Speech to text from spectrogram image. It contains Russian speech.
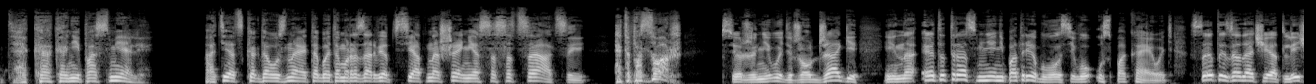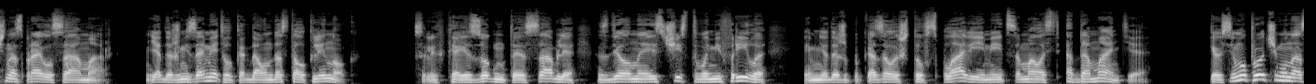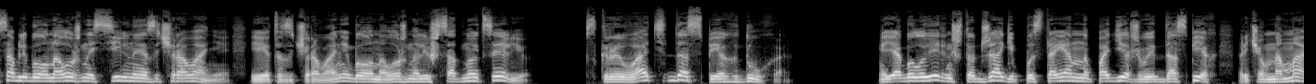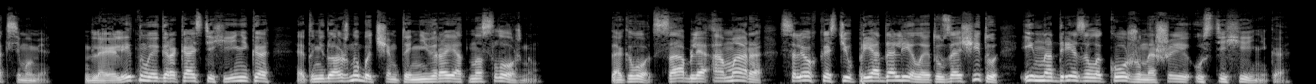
«Да как они посмели? Отец, когда узнает об этом, разорвет все отношения с ассоциацией. Это позор!» Все же не выдержал Джаги, и на этот раз мне не потребовалось его успокаивать. С этой задачей отлично справился Амар. Я даже не заметил, когда он достал клинок. Слегка изогнутая сабля, сделанная из чистого мифрила, и мне даже показалось, что в сплаве имеется малость адамантия. Ко всему прочему, на сабле было наложено сильное зачарование, и это зачарование было наложено лишь с одной целью — вскрывать доспех духа. Я был уверен, что Джаги постоянно поддерживает доспех, причем на максимуме. Для элитного игрока-стихийника это не должно быть чем-то невероятно сложным. Так вот, сабля Амара с легкостью преодолела эту защиту и надрезала кожу на шее у стихийника.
